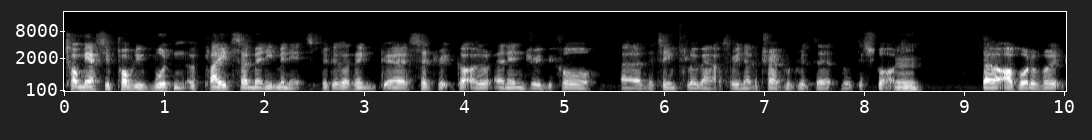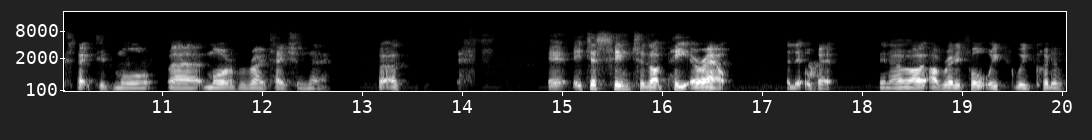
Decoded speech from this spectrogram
Tomiyasu probably wouldn't have played so many minutes because I think uh, Cedric got a, an injury before uh, the team flew out, so he never travelled with the with the squad. Mm. So I would have expected more uh, more of a rotation there, but. I, it, it just seemed to like peter out a little bit. You know, I, I really thought we we could have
